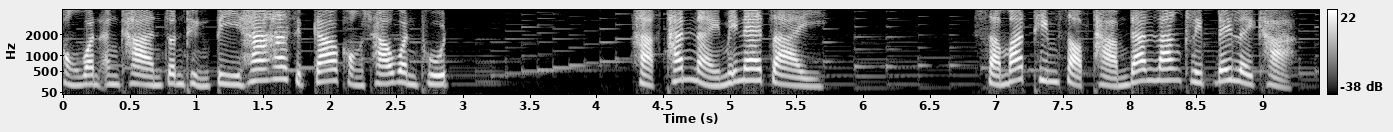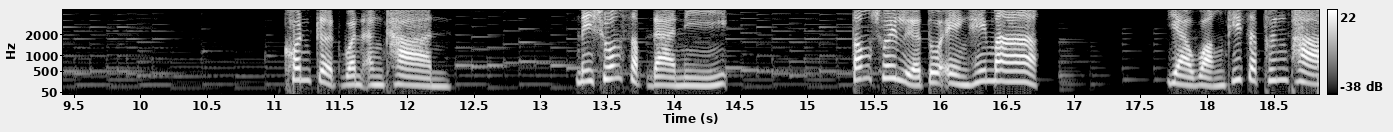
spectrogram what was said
ของวันอังคารจนถึงตี5.59 ของเช้าวันพุธ หากท่านไหนไม่แน่ใจ สามารถพิมพ์สอบถามด้านล่างคลิปได้เลยค่ะ คนเกิดวันอังคาร ในช่วงสัปดาห์นี้ ต้องช่วยเหลือตัวเองให้มาก อย่าหวังที่จะพึ่งพา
